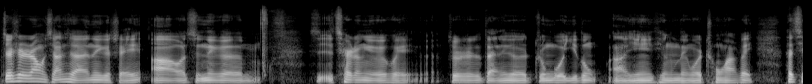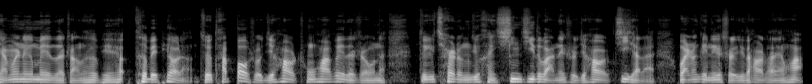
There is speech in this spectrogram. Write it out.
这事让我想起来那个谁啊，我是那个。千征有一回就是在那个中国移动啊营业厅那块充话费，他前面那个妹子长得特别漂特别漂亮，就他报手机号充话费的时候呢，这个千征就很心机的把那手机号记下来，晚上给那个手机的号打电话，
